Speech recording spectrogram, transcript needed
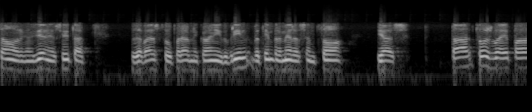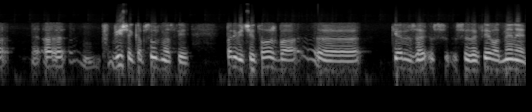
samoorganiziranja sveta za varstvo uporabnikov enih dobrin. V tem primeru sem to jaz. Ta tožba je pa eh, više k absurdnosti. Prvič je tožba, eh, ker za, se zahteva od mene,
